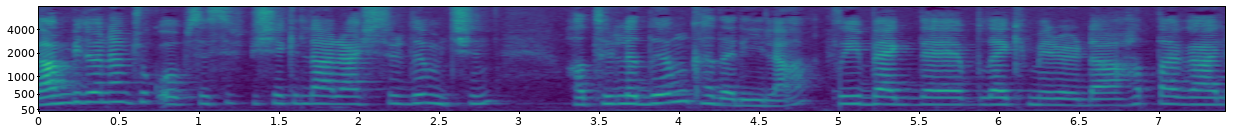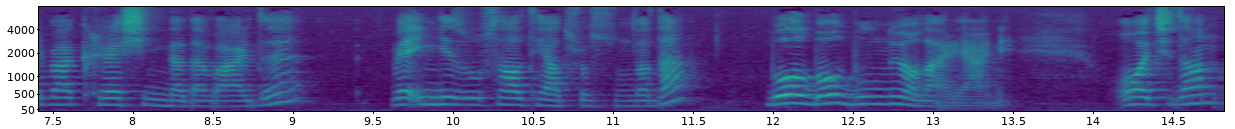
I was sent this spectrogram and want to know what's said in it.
Ben bir dönem çok obsesif bir şekilde araştırdığım için hatırladığım kadarıyla Fleabag'de, Black Mirror'da hatta galiba Crashing'de de vardı ve İngiliz Ulusal Tiyatrosu'nda da bol bol bulunuyorlar yani. O açıdan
